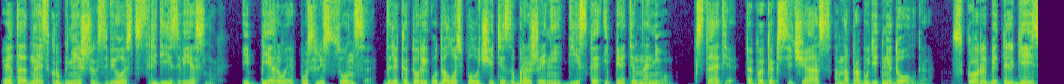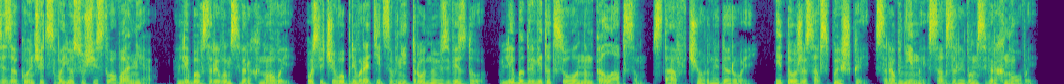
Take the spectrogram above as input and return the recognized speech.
Это одна из крупнейших звезд среди известных. И первая после Солнца, для которой удалось получить изображение диска и пятен на нем. Кстати, такой как сейчас, она пробудет недолго. Скоро Бетельгейзе закончит свое существование либо взрывом сверхновой, после чего превратится в нейтронную звезду, либо гравитационным коллапсом, став черной дырой. И тоже со вспышкой, сравнимой со взрывом сверхновой.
